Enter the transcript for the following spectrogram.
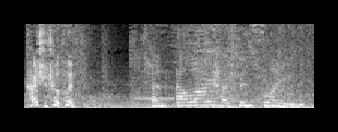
开始撤退。An ally has been slain.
